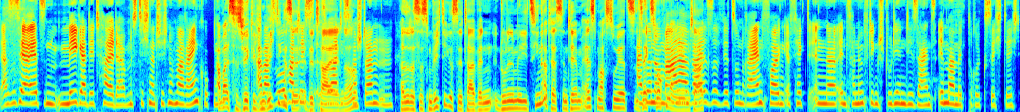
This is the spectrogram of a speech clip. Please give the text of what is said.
Das ist ja jetzt ein mega Detail, da müsste ich natürlich nochmal reingucken. Aber es ist wirklich ein Aber wichtiges so ich's, so Detail, hatte ne? verstanden. Also das ist ein wichtiges Detail. Wenn du den Medizinertest in TMS machst du jetzt Also sechs Wochen lang jeden Tag. normalerweise wird so ein Reihenfolgeneffekt in, in vernünftigen Studiendesigns immer mit berücksichtigt.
